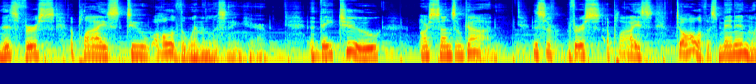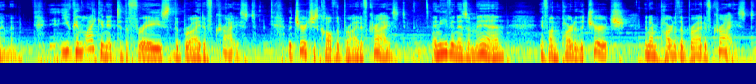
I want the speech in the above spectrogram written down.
this verse applies to all of the women listening here. They too are sons of God. This verse applies to all of us, men and women. You can liken it to the phrase, the bride of Christ. The church is called the bride of Christ. And even as a man, if I'm part of the church, then I'm part of the bride of Christ.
